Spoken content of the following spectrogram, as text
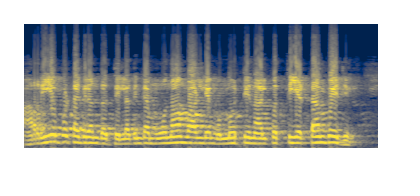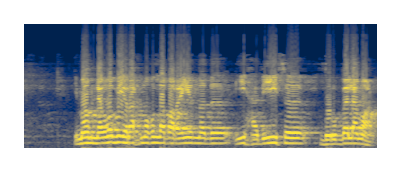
അറിയപ്പെട്ട ഗ്രന്ഥത്തിൽ അതിന്റെ മൂന്നാം വാള്യം മുന്നൂറ്റി നാൽപ്പത്തി എട്ടാം പേജിൽ ഇമാം നവബി റഹ്മുല്ല പറയുന്നത് ഈ ഹദീസ് ദുർബലമാണ്.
